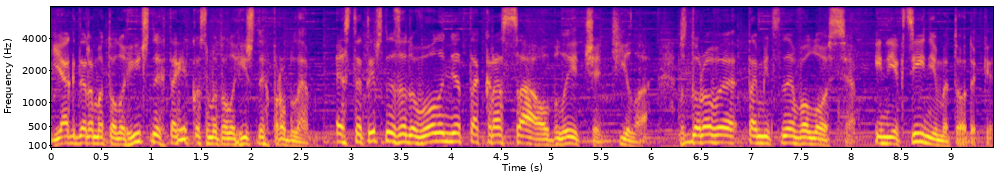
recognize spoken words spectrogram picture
як дерматологічних, так і косметологічних проблем, естетичне задоволення та краса обличчя, тіла, здорове та міцне волосся, ін'єкційні методики,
